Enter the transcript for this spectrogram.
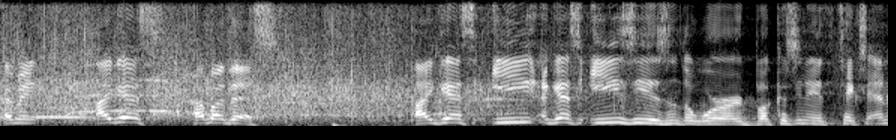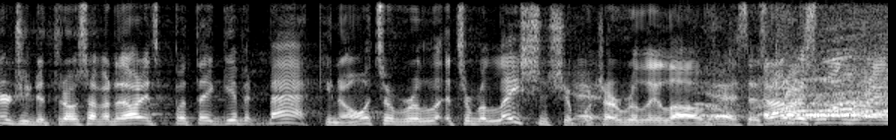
I mean, I guess, how about this? I guess e- I guess easy isn't the word but because you know it takes energy to throw stuff at the audience, but they give it back. You know, it's a it's a relationship which I really love. Yes, that's and I'm just wondering.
